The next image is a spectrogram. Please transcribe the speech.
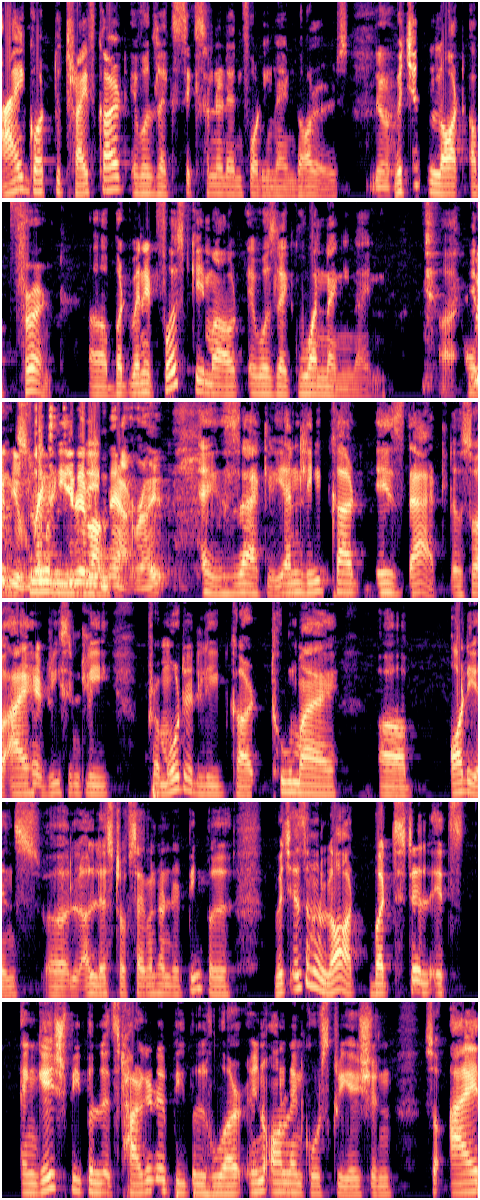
I got to Thrivecart, it was like $649, yeah. which is a lot upfront. Uh, but when it first came out, it was like 199. Uh, Wouldn't you like to get in on that, right? Exactly. And Leadcart is that. So I had recently promoted Leadcart to my uh, audience, uh, a list of 700 people, which isn't a lot, but still it's engaged people, it's targeted people who are in online course creation. So I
